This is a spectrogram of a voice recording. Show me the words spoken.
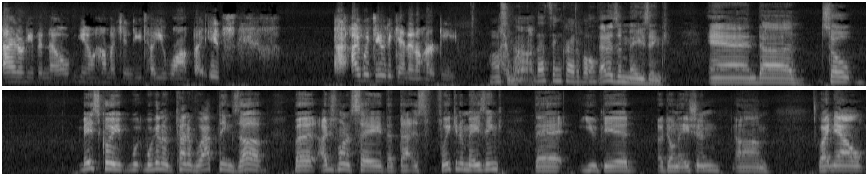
I don't even know, you know, how much in detail you want, but it's. I, I would do it again in a heartbeat. Awesome. Oh, that's incredible. That is amazing. And uh, so basically, we're going to kind of wrap things up, but I just want to say that that is freaking amazing that you did a donation. Um, right now,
